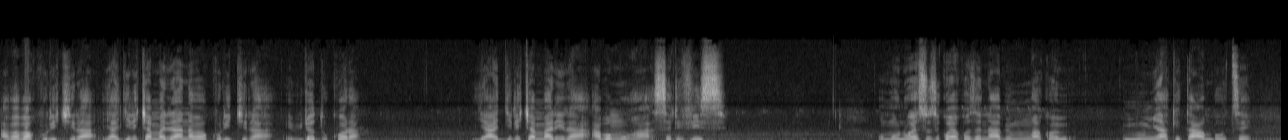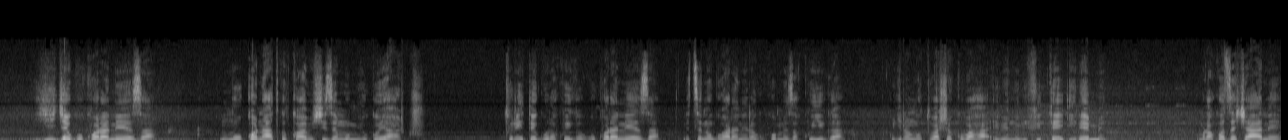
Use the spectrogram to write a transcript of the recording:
ababakurikira yagira icyo amarira n'abakurikira ibyo dukora yagira icyo amarira abo muha serivisi. Umuntu wese uzi ko yakoze nabi mu mwaka mu myaka itambutse yige gukora neza nk'uko natwe twabishyize mu mihigo yacu. Turitegura kwiga gukora neza ndetse no guharanira gukomeza kwiga kugira ngo tubashe kubaha ibintu bifite ireme. Murakoze cyane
